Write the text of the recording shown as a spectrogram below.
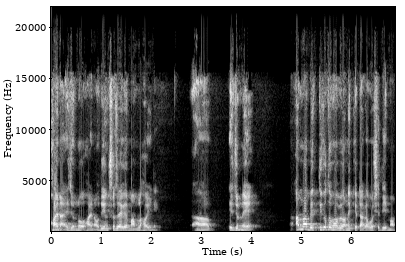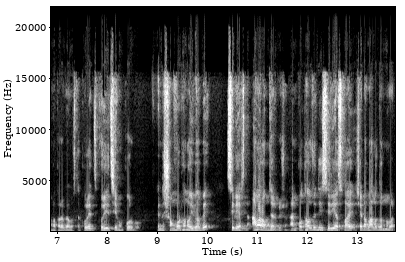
হয় না এই জন্য হয় না। অধিকাংশ জায়গায় মামলা হয়নি। এই জন্যে আমরা ব্যক্তিগতভাবে অনেককে টাকা পয়সা দিয়ে মামলা করার ব্যবস্থা করে, করিয়েছি এবং করব। কিন্তু সংগঠন ওইভাবে সিরিয়াস না। আমার অবজারভেশন আর কোথাও যদি সিরিয়াস হয়, সেটা ভালো, ধন্যবাদ।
